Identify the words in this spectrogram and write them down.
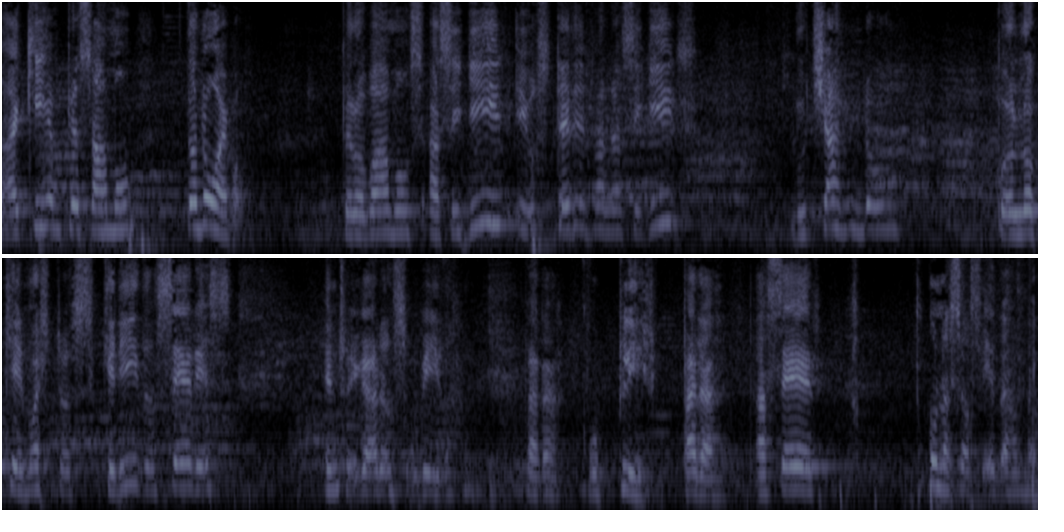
Aquí empezamos de nuevo pero vamos a seguir y ustedes van a seguir luchando por lo que nuestros queridos seres entregaron su vida para cumplir, para hacer una sociedad mejor.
